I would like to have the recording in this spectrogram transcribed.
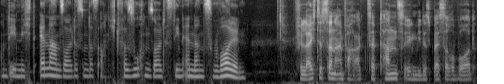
und ihn nicht ändern solltest und das auch nicht versuchen solltest, ihn ändern zu wollen. Vielleicht ist dann einfach Akzeptanz irgendwie das bessere Wort.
